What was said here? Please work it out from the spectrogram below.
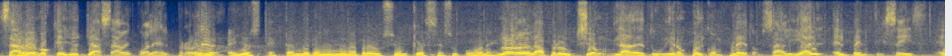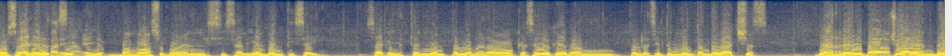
sabemos que ellos ya saben cuál es el problema. ellos están deteniendo una producción que se supone. No, no, la producción la detuvieron por completo. Salía el, el 26, el o sea pasado. ellos- vamos a suponer si salía el 26. O sea que ellos tenían por lo menos, qué sé yo qué, vam- por decirte un montón de batches ya ready para vender.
